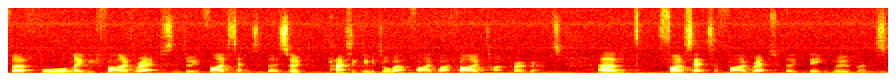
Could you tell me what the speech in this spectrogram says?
for four, maybe five reps and doing five sets of those. So classically, we talk about five by five type programs, um, five sets of five reps with those big movements.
